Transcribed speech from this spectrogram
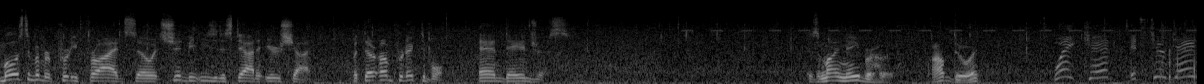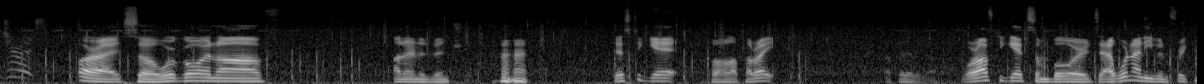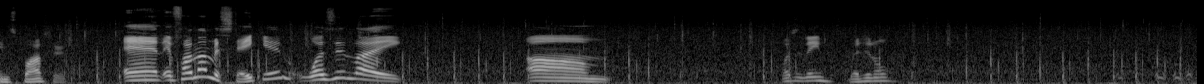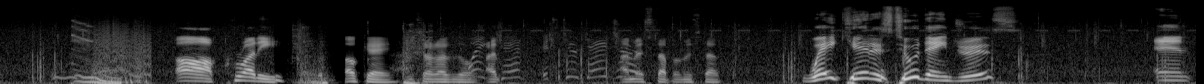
Most of them are pretty fried, so it should be easy to stay out of earshot. But they're unpredictable and dangerous. It's my neighborhood. I'll do it. Wait, kid! It's too dangerous! All right, so we're going off on an adventure. Just to get. Hold up. All right. Okay, there we go. We're off to get some boards. Uh, we're not even freaking sponsored. And if I'm not mistaken, wasn't like, um, what's his name? Reginald. Oh, cruddy. Okay, we started off go. Wait, I, kid! It's too dangerous! I messed up. I messed up. Wait, kid is too dangerous. And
